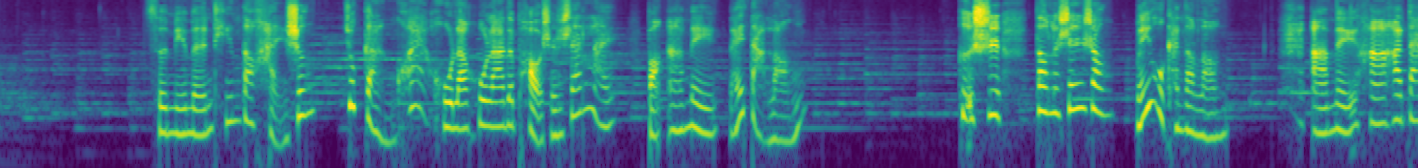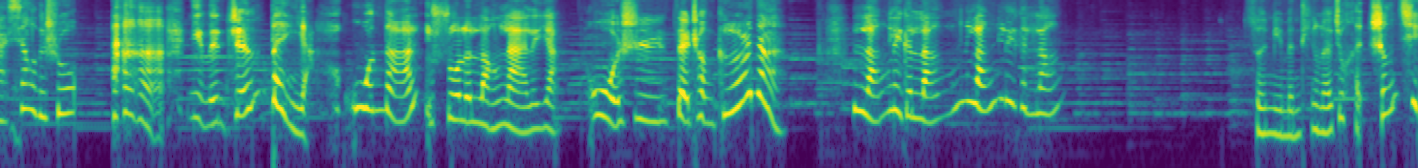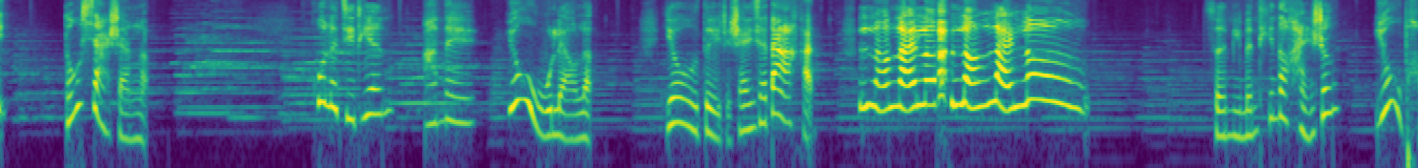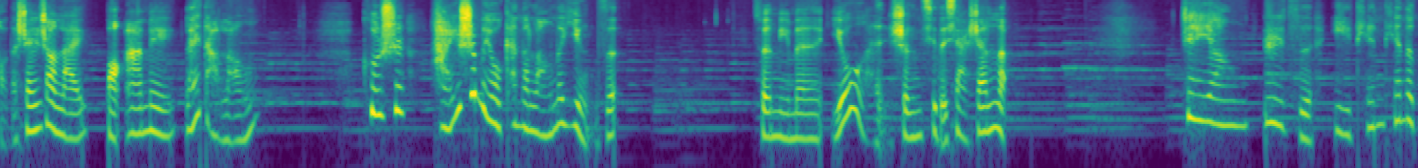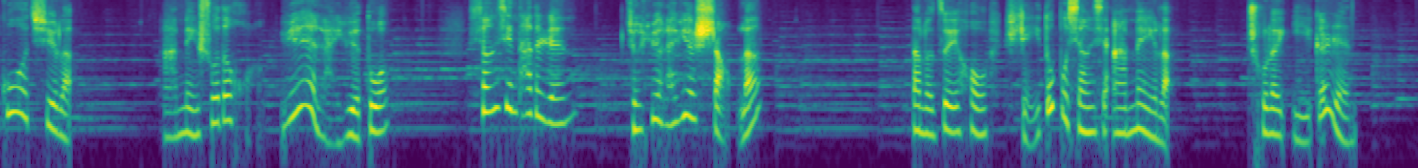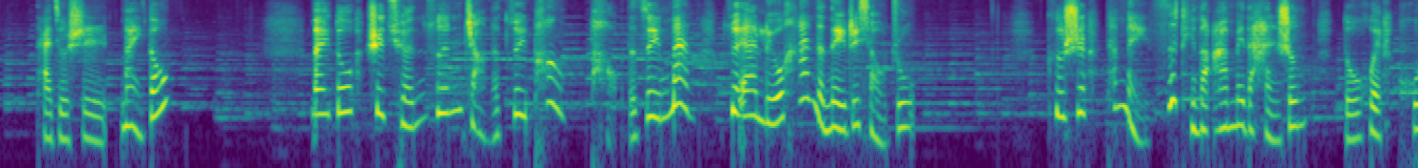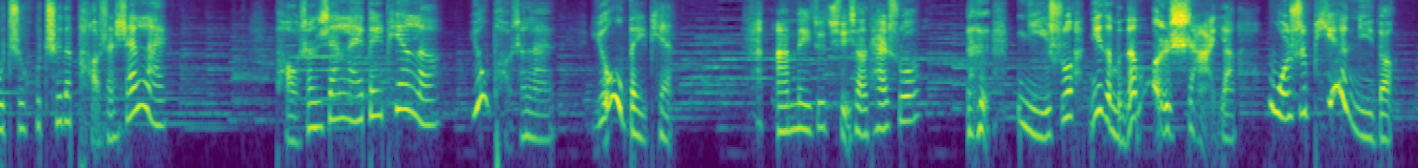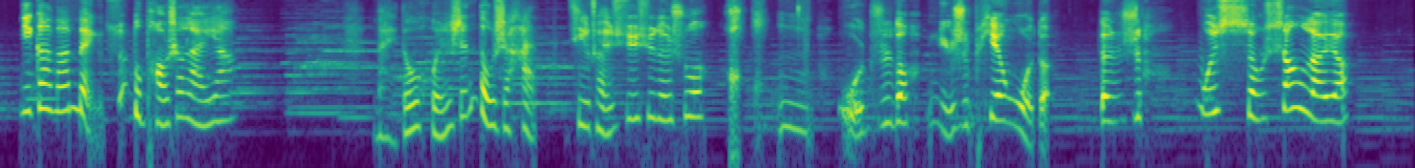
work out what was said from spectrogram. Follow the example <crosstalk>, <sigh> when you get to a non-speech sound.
村民们听到喊声，就赶快呼啦呼啦的跑上山来，帮阿妹来打狼。可是到了山上，没有看到狼。阿妹哈哈大笑的说：“哈哈，你们真笨呀！我哪里说了狼来了呀？我是在唱歌呢。狼里个狼，狼里个狼。”村民们听了就很生气，都下山了。过了几天，阿妹又无聊了，又对着山下大喊：“狼来了，狼来了！”村民们听到喊声，又跑到山上来帮阿妹来打狼，可是还是没有看到狼的影子。村民们又很生气的下山了。这样日子一天天的过去了，阿妹说的谎越来越多。相信他的人就越来越少了。到了最后，谁都不相信阿妹了，除了一个人，他就是麦兜。麦兜是全村长得最胖、跑得最慢、最爱流汗的那只小猪。可是他每次听到阿妹的喊声，都会呼哧呼哧的跑上山来。跑上山来被骗了，又跑上来。又被骗，阿妹就取笑他说：“ <laughs> 你说你怎么那么傻呀？我是骗你的，你干嘛每次都跑上来呀？”麦兜浑身都是汗，气喘吁吁地说：“嗯，我知道你是骗我的，但是我想上来呀。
